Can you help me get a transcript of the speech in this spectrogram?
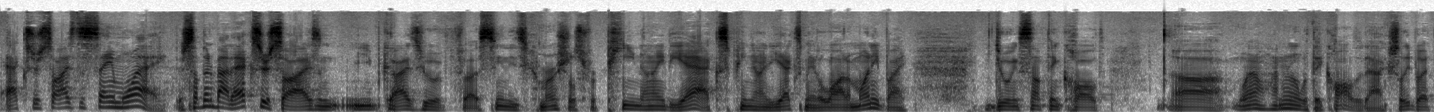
Exercise the same way. There's something about exercise, and you guys who have uh, seen these commercials for P90X, P90X made a lot of money by doing something called uh, well, I don't know what they called it actually, but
